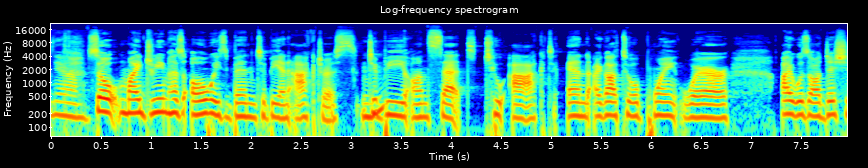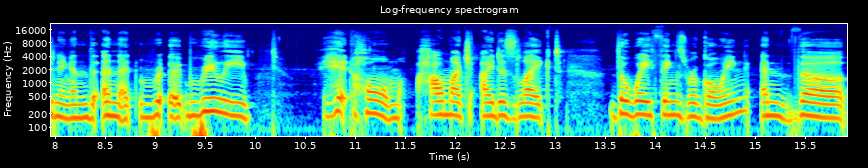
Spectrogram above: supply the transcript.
Yeah. So my dream has always been to be an actress, to mm-hmm. be on set, to act, and I got to a point where I was auditioning, and and it, re- it really hit home how much I disliked the way things were going and the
